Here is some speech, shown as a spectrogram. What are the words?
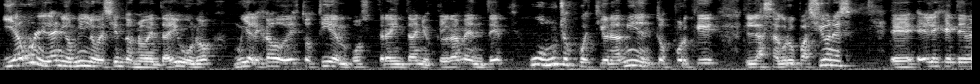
Y aún en el año 1991, muy alejado de estos tiempos, 30 años claramente, hubo muchos cuestionamientos porque las agrupaciones eh, LGTB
